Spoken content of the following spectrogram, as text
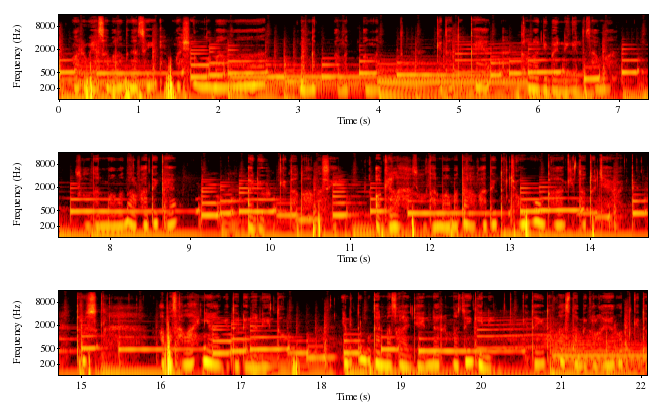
luar biasa banget gak sih? Masya Allah banget banget banget banget. Kita tuh kayak kalau dibandingin sama Sultan Muhammad Al-Fatih kayak aduh kita tuh apa sih? Oke lah Sultan Muhammad Al-Fatih itu cowok kak. Kita tuh cewek. Terus apa salahnya gitu dengan itu? Ini tuh bukan masalah gender. Maksudnya gini kita itu fastabikul khairat gitu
